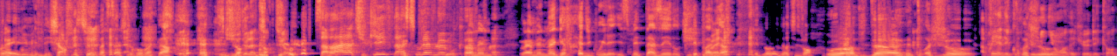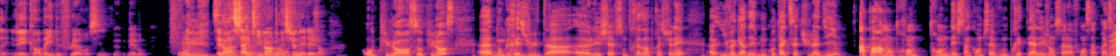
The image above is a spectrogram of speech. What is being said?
ouais, il lui met une décharge dessus au passage, le gros bâtard. C'est juste Genre de la torture. «Ça va là, tu kiffes là? Soulève-le mon Ouais, mais coffre!» le ouais, mais le mec après du coup, il est il se fait taser donc il est pas Ouais. bien et dans l'audio, c'est genre: «Oh putain, trop chaud, Après, il y a des cours trop plus chaud». mignons avec, heu, des des corbeilles de fleurs aussi, mais bon. Oui, C'est pas ça qui va impressionner les gens. Opulence, opulence. Heu, donc résultat, heu, les chefs sont très impressionnés. Heu, il va garder de bons contacts, ça tu l'as dit. Apparemment 30 30 des 50 chefs vont prêter allégeance à la France après ça.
